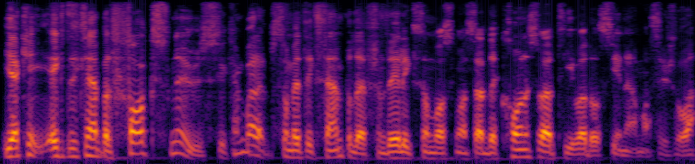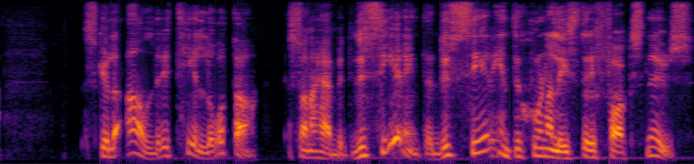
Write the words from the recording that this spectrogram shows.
Jag kan, ett exempel, Fox News, jag kan bara som ett exempel eftersom det är liksom vad ska man säga, det konservativa då, CNN, man säger så, skulle aldrig tillåta sådana här Du ser inte, du ser inte journalister i Fox News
